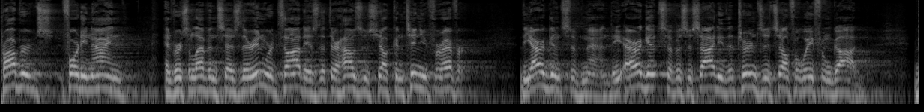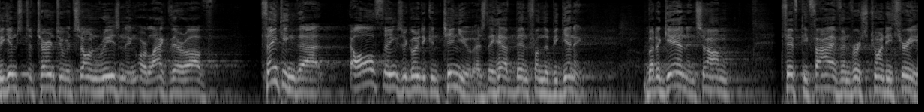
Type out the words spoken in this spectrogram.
Proverbs 49 and verse 11 says, Their inward thought is that their houses shall continue forever. The arrogance of man, the arrogance of a society that turns itself away from God begins to turn to its own reasoning or lack thereof, thinking that all things are going to continue as they have been from the beginning. But again, in Psalm 55 and verse 23,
